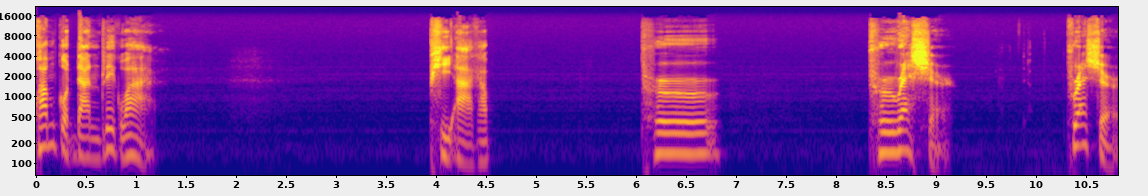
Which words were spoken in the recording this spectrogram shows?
ความกดดันเรียกว่า PR ครับ per pressure pressure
